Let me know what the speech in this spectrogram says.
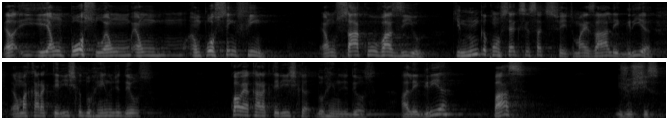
Ela, e, é um poço, é um, é, um, é um poço sem fim, é um saco vazio, que nunca consegue ser satisfeito, mas a alegria é uma característica do reino de Deus. Qual é a característica do reino de Deus? Alegria, paz e justiça.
